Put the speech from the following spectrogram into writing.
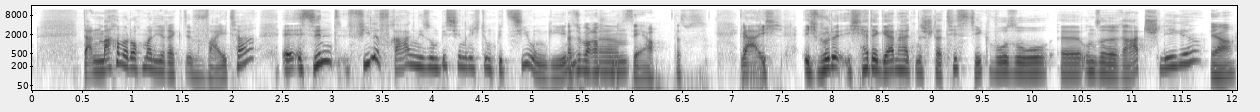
Dann machen wir doch mal direkt weiter. Äh, es sind viele Fragen, die so ein bisschen Richtung Beziehung gehen. Das überrascht Ähm, mich sehr. Das, Ja, ich, ich würde, ich hätte gerne halt eine Statistik, wo so äh, unsere Ratschläge, ja.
